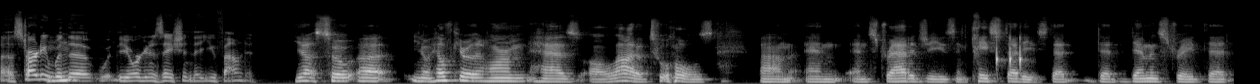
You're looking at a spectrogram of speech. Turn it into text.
uh, starting mm-hmm. with the with the organization that you founded. Yeah, so uh, you know, healthcare without harm has a lot of tools um, and and strategies and case studies that that demonstrate that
